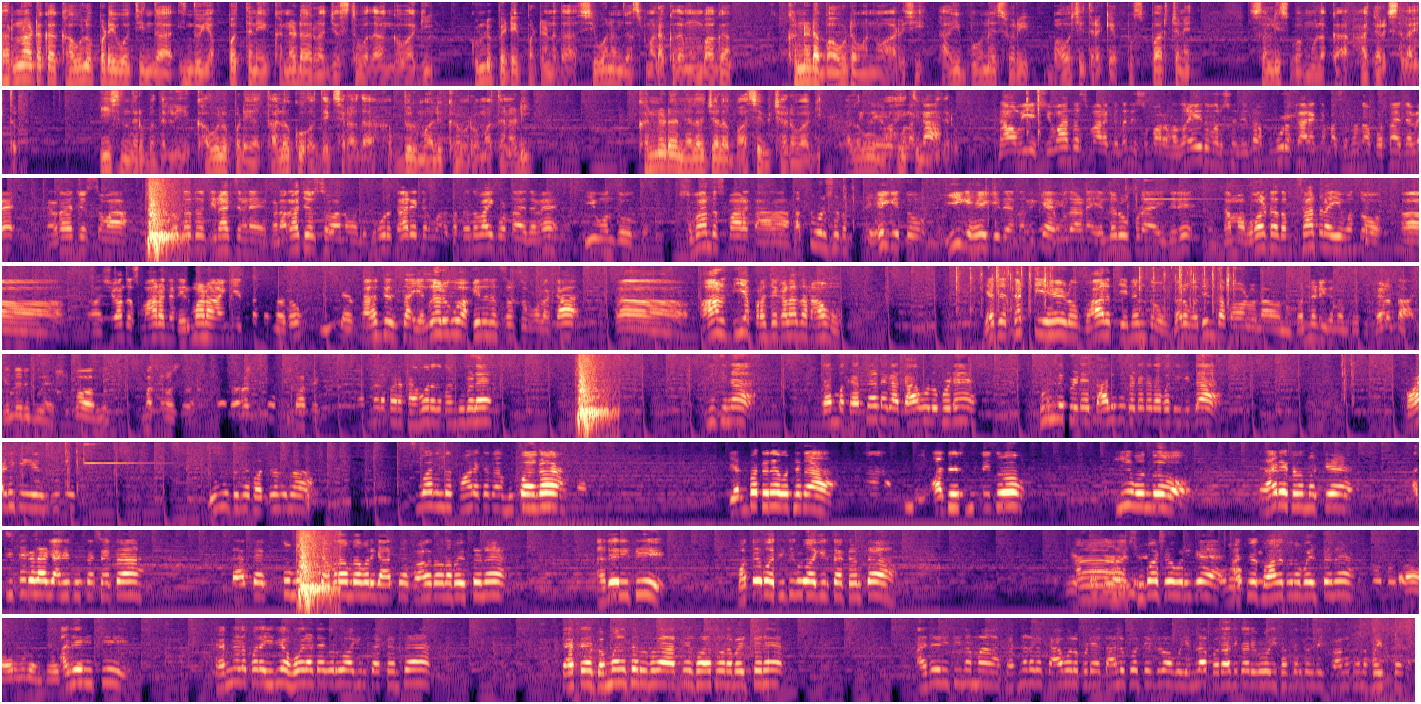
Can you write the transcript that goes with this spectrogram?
ಕರ್ನಾಟಕ ಕಾವಲು ಪಡೆ ವತಿಯಿಂದ ಇಂದು ಎಪ್ಪತ್ತನೇ ಕನ್ನಡ ರಾಜ್ಯೋತ್ಸವದ ಅಂಗವಾಗಿ ಗುಂಡುಪೇಟೆ ಪಟ್ಟಣದ ಶಿವಾನಂದ ಸ್ಮಾರಕದ ಮುಂಭಾಗ ಕನ್ನಡ ಬಾವುಟವನ್ನು ಆರಿಸಿ ತಾಯಿ ಭುವನೇಶ್ವರಿ ಭಾವಚಿತ್ರಕ್ಕೆ ಪುಷ್ಪಾರ್ಚನೆ ಸಲ್ಲಿಸುವ ಮೂಲಕ ಆಚರಿಸಲಾಯಿತು. ಈ ಸಂದರ್ಭದಲ್ಲಿ ಕಾವಲು ಪಡೆಯ ತಾಲೂಕು ಅಧ್ಯಕ್ಷರಾದ ಅಬ್ದುಲ್ ಮಾಲಿಕ್ ರವರು ಮಾತನಾಡಿ, ಕನ್ನಡ ನೆಲಜಲ ಭಾಷೆ ವಿಚಾರವಾಗಿ ಹಲವು ಮಾಹಿತಿ ನೀಡಿದರು. ನಾವು ಈ ಶಿವಾನಂದ ಸ್ಮಾರಕದಲ್ಲಿ ಸುಮಾರು ಹದಿನೈದು ವರ್ಷದಿಂದ ಮೂರು ಕಾರ್ಯಕ್ರಮ ಸತತ ಕೊಡ್ತಾ ಇದ್ದೇವೆ. ಗಣರಾಜ್ಯೋತ್ಸವ ಸ್ವತಂತ್ರ ದಿನಾಚರಣೆ, ಗಣರಾಜ್ಯೋತ್ಸವ ಅನ್ನೋ ಒಂದು ಮೂರು ಕಾರ್ಯಕ್ರಮವನ್ನು ಸತತವಾಗಿ ಕೊಡ್ತಾ ಇದ್ದೇವೆ. ಈ ಒಂದು ಶಿವಾನಂದ ಸ್ಮಾರಕ ಹತ್ತು ವರ್ಷದ ಹೇಗಿತ್ತು ಈಗ ಹೇಗಿದೆ ಅನ್ನೋದಕ್ಕೆ ಉದಾಹರಣೆ ಎಲ್ಲರೂ ಕೂಡ ಇದ್ದೀರಿ. ನಮ್ಮ ಹೋರಾಟದ ಮುಖಾಂತರ ಈ ಒಂದು ಶಿವಾನಂದ ಸ್ಮಾರಕ ನಿರ್ಮಾಣ ಇದಕ್ಕೆ ಸಹಕರಿಸಿದ ಎಲ್ಲರಿಗೂ ಅಭಿನಂದನೆ ಸಲ್ಲಿಸುವ ಮೂಲಕ ಭಾರತೀಯ ಪ್ರಜೆಗಳಾದ ನಾವು ಎದೆ ತಟ್ಟಿ ಹೇಳು ಭಾರತೀಯನೆಂದು ಗರ್ವದಿಂದ ಬಾಳು, ನಾನು ಕನ್ನಡಿಗನೆಂದು ಹೇಳ್ತಾ ಎಲ್ಲರಿಗೂ ಶುಭವಾಗಲಿ ಕನ್ನಡ ಪರ ಕಾವಲದ ಬಂಧುಗಳೇ, ಈ ದಿನ ನಮ್ಮ ಕರ್ನಾಟಕ ಕಾವಲು ಪಡೆ ಗುಂಡ್ಲುಪೇಟೆ ತಾಲೂಕು ಘಟಕದ ವತಿಯಿಂದ ಬಾಡಿಗೆ ಪಟ್ಟಣದ ಶಿವಾನಂದ ಸ್ಮಾರಕದ ಮುಂಭಾಗ ಎಂಬತ್ತನೇ ವರ್ಷದ ಆಚರಿಸುತ್ತಿದ್ದು ಈ ಒಂದು ಕಾರ್ಯಕ್ರಮಕ್ಕೆ ಅತಿಥಿಗಳಾಗಿ ಆಗಿರ್ತಕ್ಕಂಥ ಡಾಕ್ಟರ್ ಚಮರಾಮ್ರವರಿಗೆ ಆತ್ಮ ಸ್ವಾಗತವನ್ನು ಬಯಸ್ತೇನೆ. ಅದೇ ರೀತಿ ಮತ್ತೊಬ್ಬ ಅತಿಥಿಗಳು ಆಗಿರ್ತಕ್ಕಂಥ ಸುಭಾಷ್ ಅವರಿಗೆ ಆತ್ಮ ಸ್ವಾಗತವನ್ನು ಬಯಸ್ತೇನೆ. ಅದೇ ರೀತಿ ಕನ್ನಡ ಪರ ಹಿರಿಯ ಹೋರಾಟಗಾರರು ಆಗಿರ್ತಕ್ಕಂಥ ಡಾಕ್ಟರ್ ದಮ್ಮನ ಸರ್ ಆತ್ಮೀಯ ಸ್ವಾಗತವನ್ನು ಬಯಸ್ತೇನೆ. ಅದೇ ರೀತಿ ನಮ್ಮ ಕರ್ನಾಟಕ ಕಾವಲು ಪಡೆಯ ತಾಲೂಕು ಅಧ್ಯಕ್ಷರು ಹಾಗೂ ಎಲ್ಲ ಪದಾಧಿಕಾರಿಗಳು ಈ ಸಂದರ್ಭದಲ್ಲಿ ಸ್ವಾಗತವನ್ನು ಬಯಸ್ತೇನೆ.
